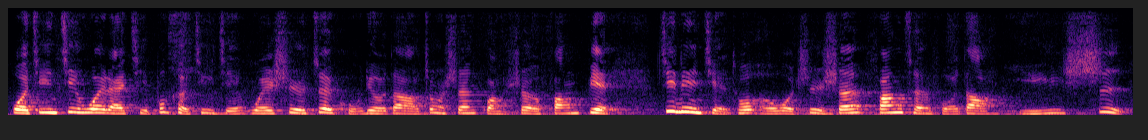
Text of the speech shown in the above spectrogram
我今尽未来际不可计劫，唯是最苦六道众生广设方便，尽令解脱而我自身方成佛道。于是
